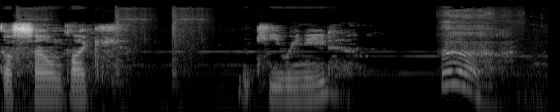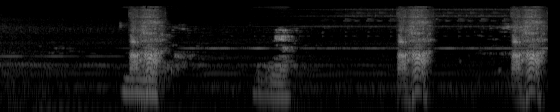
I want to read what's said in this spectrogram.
does sound like the key we need. Ah. Aha. Yeah. Aha. Aha.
